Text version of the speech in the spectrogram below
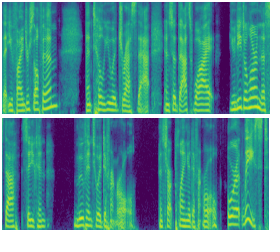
that you find yourself in until you address that. And so that's why you need to learn this stuff so you can move into a different role and start playing a different role, or at least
